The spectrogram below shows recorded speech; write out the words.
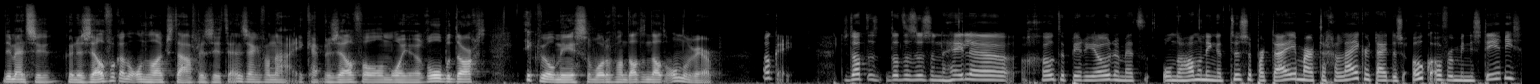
de mensen kunnen zelf ook aan de onderhandelingstafel zitten en zeggen van, nou, ik heb mezelf al een mooie rol bedacht. Ik wil minister worden van dat en dat onderwerp. Oké. Dus dat is, dat is dus een hele grote periode met onderhandelingen tussen partijen, maar tegelijkertijd dus ook over ministeries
